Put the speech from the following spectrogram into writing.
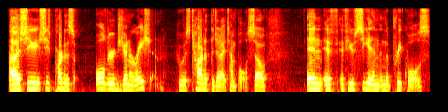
uh, she she's part of this older generation who was taught at the Jedi Temple. So, in if if you see it in, in the prequels,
